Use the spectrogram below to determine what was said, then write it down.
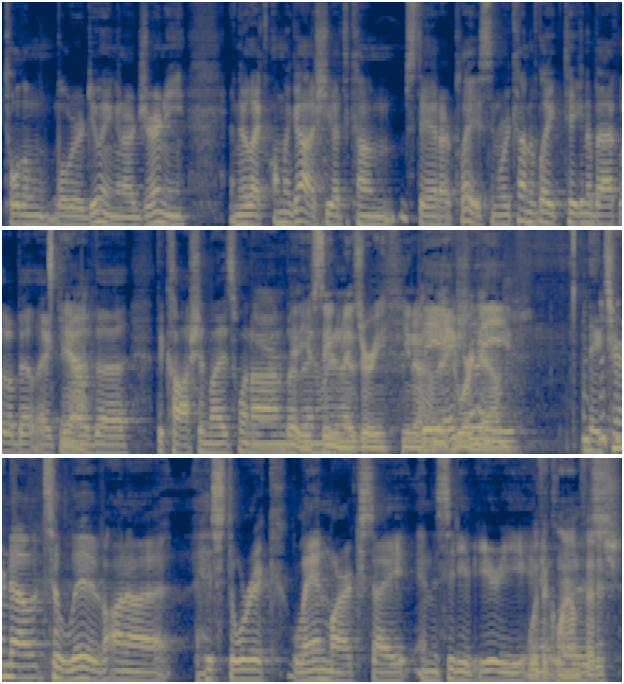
told them what we were doing and our journey and they're like oh my gosh you have to come stay at our place and we're kind of like taken aback a little bit like you Yeah. know the the caution lights went Yeah. on but yeah, you've we seen like- misery. You know how they that could work actually out. they turned out to live on a historic landmark site in the city of Erie and With a clown was- fetish.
